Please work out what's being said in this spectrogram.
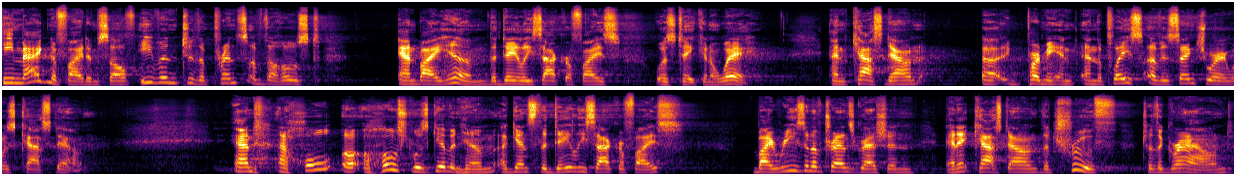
he magnified himself even to the prince of the host, and by him the daily sacrifice was taken away and cast down, uh, pardon me, and, and the place of his sanctuary was cast down. And a, whole, a host was given him against the daily sacrifice by reason of transgression, and it cast down the truth to the ground,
